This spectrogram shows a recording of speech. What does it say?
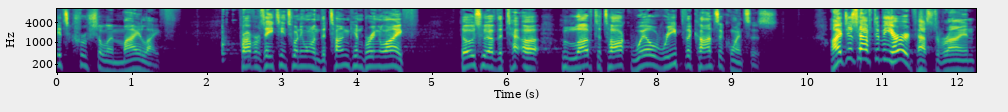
It's crucial in my life. Proverbs 18:21, the tongue can bring life. Those who have the ta- uh, who love to talk will reap the consequences. I just have to be heard, Pastor Brian.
